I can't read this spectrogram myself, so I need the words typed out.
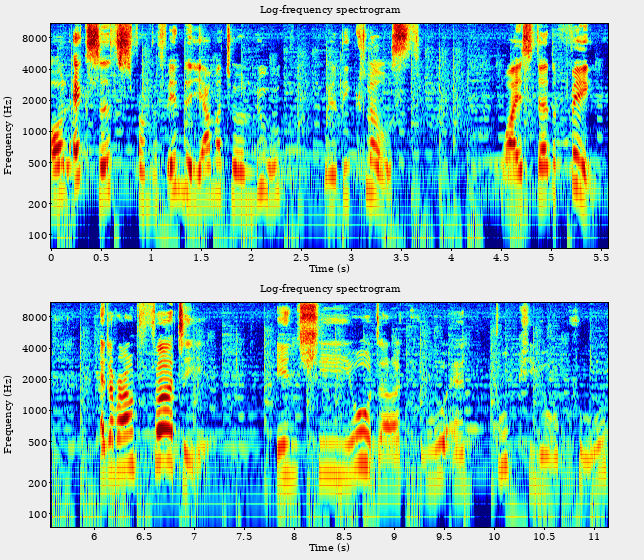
All exits from within the Yamanote loop will be closed. Why is that a thing? At around 30, in Chiyoda-ku and Bunkyo-ku,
